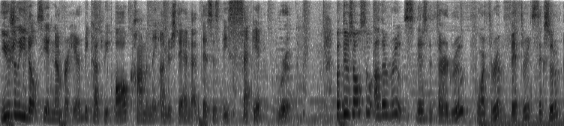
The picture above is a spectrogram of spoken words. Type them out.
Usually you don't see a number here because we all commonly understand that this is the second root. But there's also other roots. There's the third root, fourth root, fifth root, sixth root,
